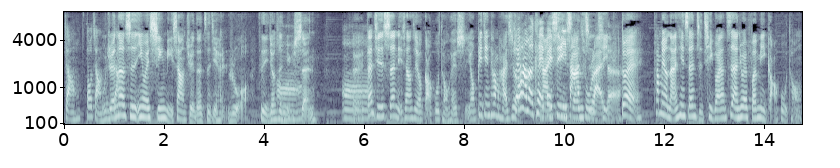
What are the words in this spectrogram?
讲，都讲。我觉得那是因为心理上觉得自己很弱，自己就是女生，哦对，但其实生理上是有睾固酮可以使用，毕竟他们还是有所以他们可以被激发出来器的对他们有男性生殖器官，自然就会分泌睾固酮，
